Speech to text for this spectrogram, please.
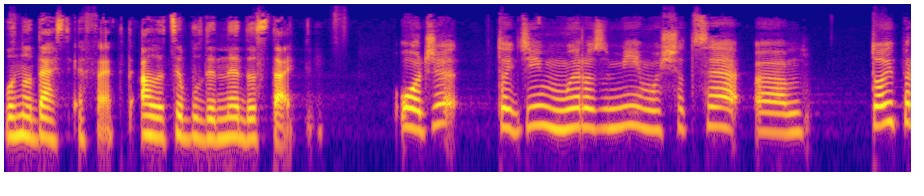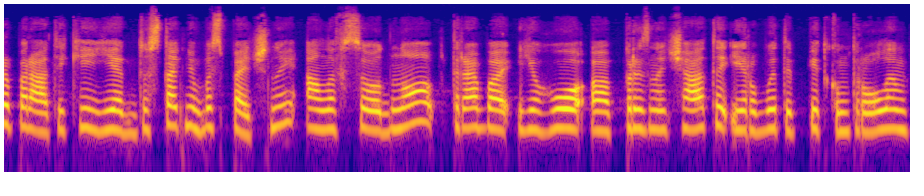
Воно дасть ефект, але це буде недостатньо. Отже, тоді ми розуміємо, що це е, той препарат, який є достатньо безпечний, але все одно треба його е, призначати і робити під контролем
